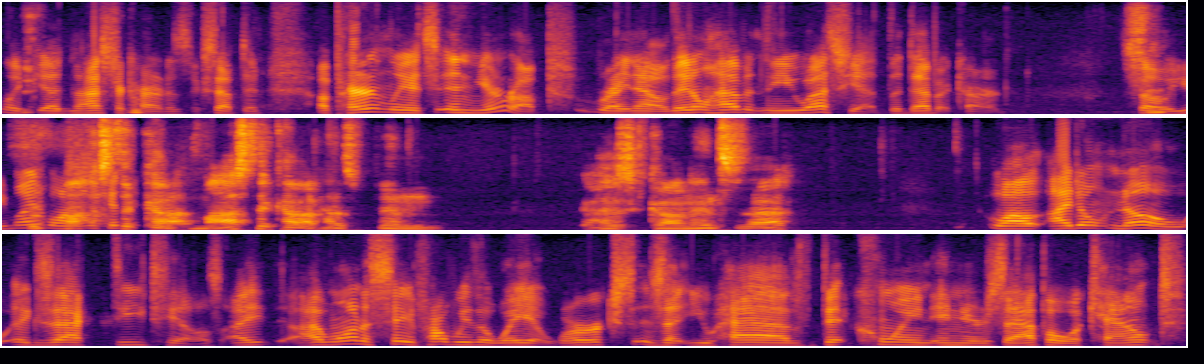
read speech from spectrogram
Like Mastercard is accepted. Apparently, it's in Europe right now. They don't have it in the U.S. yet. The debit card. So you might want to look at. Mastercard. Mastercard has been has gone into that. Well, I don't know exact details. I I want to say probably the way it works is that you have Bitcoin in your Xapo account,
